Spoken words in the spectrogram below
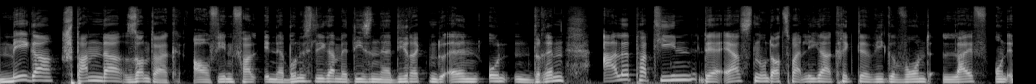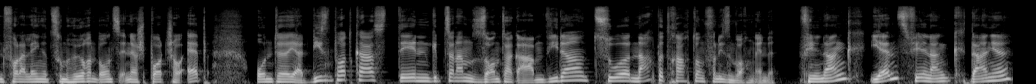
Mega spannender Sonntag auf jeden Fall in der Bundesliga mit diesen äh, direkten Duellen unten drin. Alle Partien der ersten und auch zweiten Liga kriegt ihr wie gewohnt live und in voller Länge zum Hören bei uns in der Sportschau App. Und äh, ja, diesen Podcast, den gibt's dann am Sonntagabend wieder zur Nachbetrachtung von diesem Wochenende. Vielen Dank, Jens, vielen Dank, Daniel.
